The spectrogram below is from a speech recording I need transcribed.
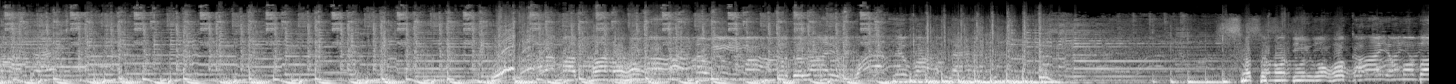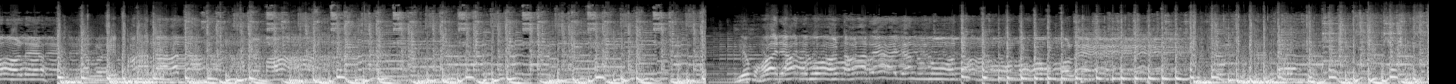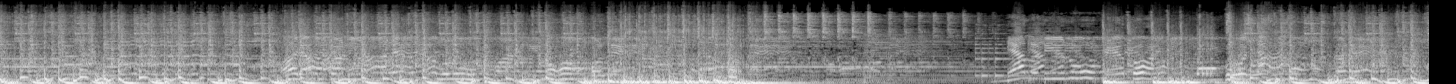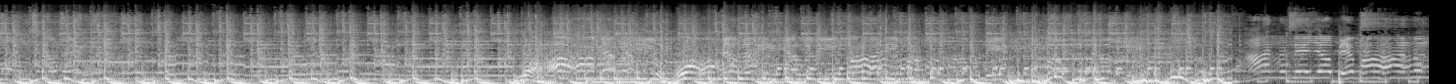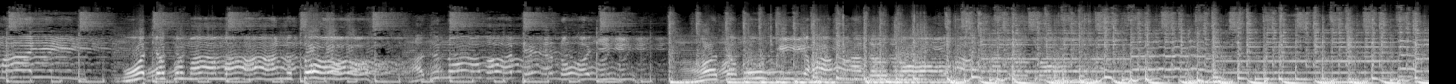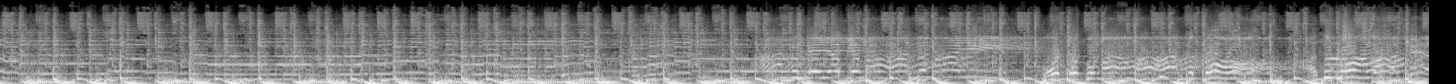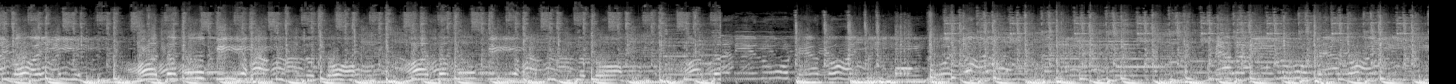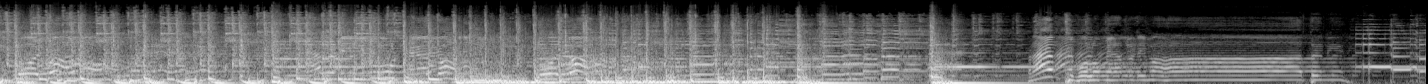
માતે માથાનો માનવીમાં બદલાય. વાત વાત સતનો દીવો કાયમ બળે મેલડી એ ભર્યા મેલડી રૂપે તો ગોજાનું કરે. મોચકમાં માન તો વટેલો ઈ હદ મૂકી હાલ તો. હાથ મૂકી હાલતો હાથ મૂકી હાલતો હાથ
